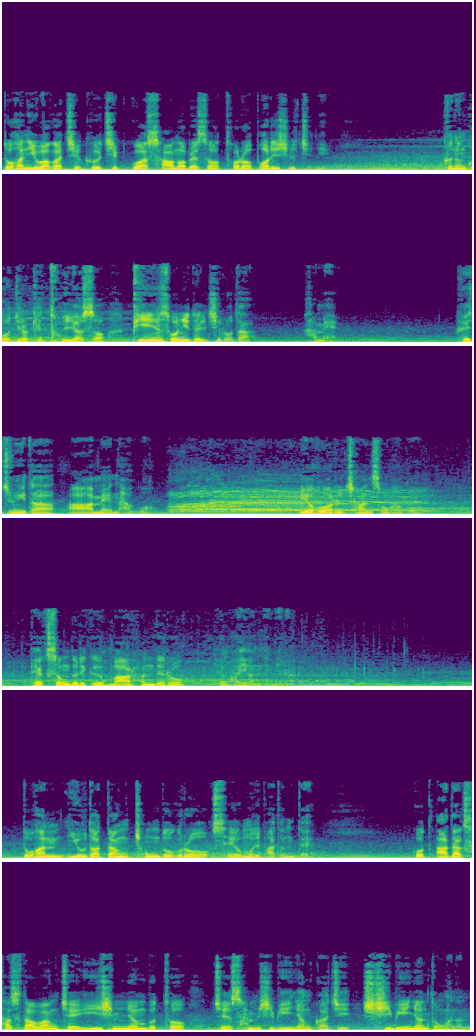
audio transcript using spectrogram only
또한 이와 같이 그 집과 산업에서 털어 버리실지니 그는 곧 이렇게 털려서 빈손이 될지로다. 하매. 회중이 다. 아멘하고. 여호와를 찬송하고 백성들이 그 말한 대로 행하였느니라. 또한 유다 땅 총독으로 세움을 받은데 곧 아닥사스다 왕 제20년부터 제32년까지 12년 동안은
